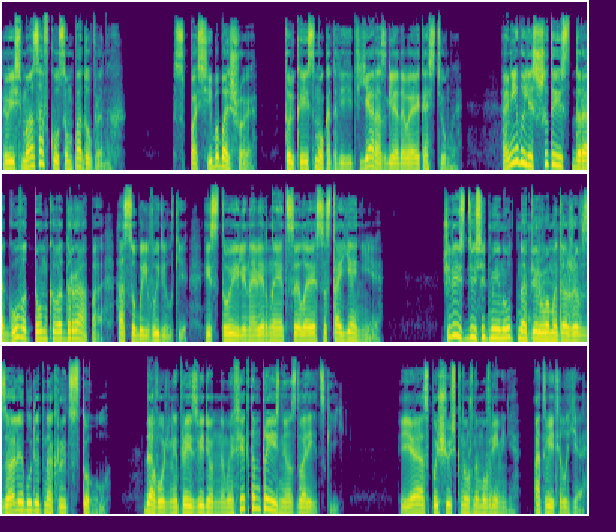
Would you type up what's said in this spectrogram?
весьма со вкусом подобранных. «Спасибо большое», — только и смог ответить я, разглядывая костюмы. Они были сшиты из дорогого тонкого драпа, особой выделки, и стоили, наверное, целое состояние. «Через десять минут на первом этаже в зале будет накрыт стол», — довольный произведенным эффектом произнес Дворецкий. «Я спущусь к нужному времени», — ответил я.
